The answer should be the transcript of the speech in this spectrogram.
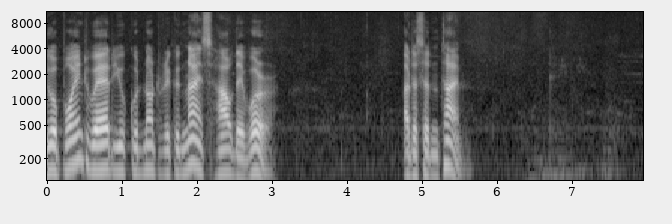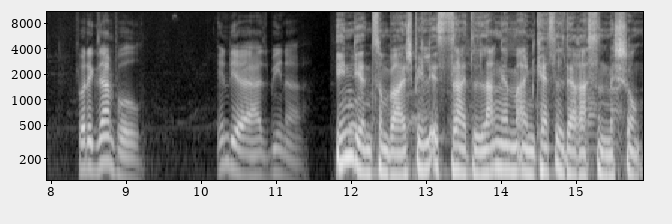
To a point where you could not recognize how they were at a certain time. For example, India has been a Indien zum Beispiel ist seit langem ein Kessel der Rassenmischung.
